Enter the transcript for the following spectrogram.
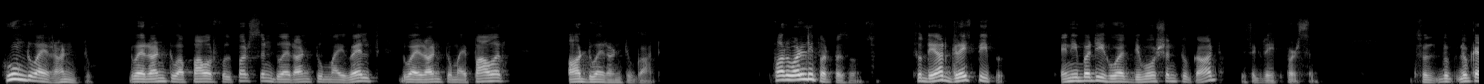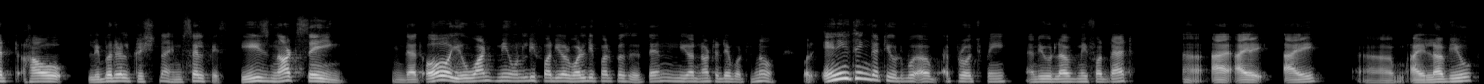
whom do I run to? Do I run to a powerful person? Do I run to my wealth? Do I run to my power? Or do I run to God? For worldly purpose also. So they are great people. Anybody who has devotion to God is a great person. So look, look at how liberal Krishna himself is. He is not saying that, oh, you want me only for your worldly purposes, then you are not a devotee. No, for anything that you uh, approach me and you love me for that, uh, I, I, I, um, I love you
